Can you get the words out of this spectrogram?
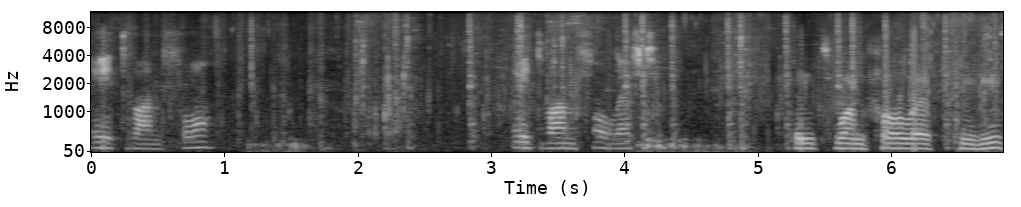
814. 814 left. 814 left, mm -hmm.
